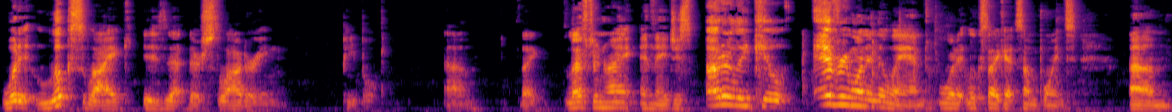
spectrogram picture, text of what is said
what it looks like is that they're slaughtering people, um, like left and right, and they just utterly kill everyone in the land. What it looks like at some points, um,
